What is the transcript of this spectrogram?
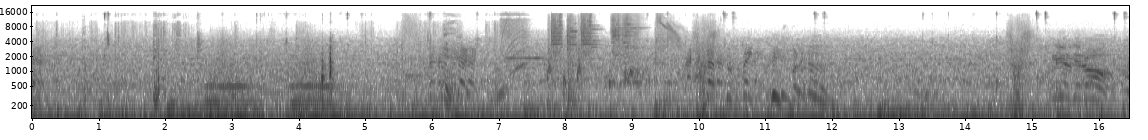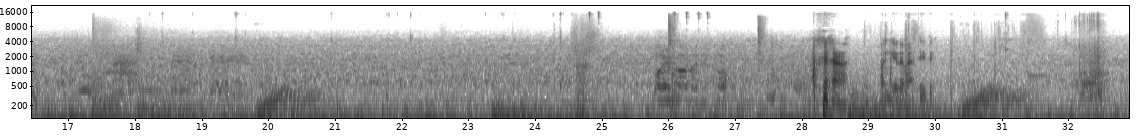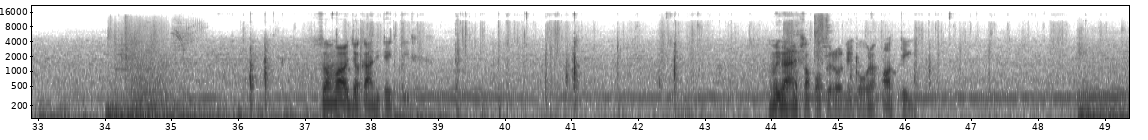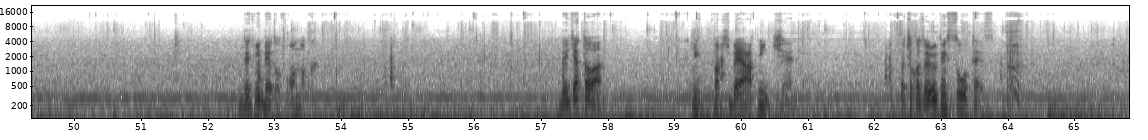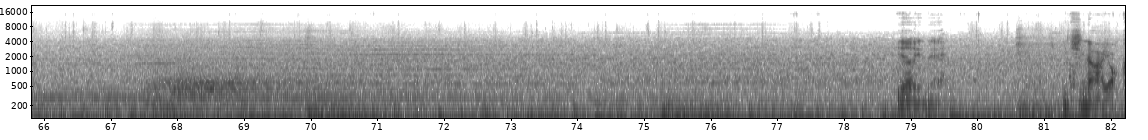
Szóval valahogy a candidate Amíg nem csapok Rodrigóra, addig. De mindent ott vannak. De egyáltalán más bejárt nincsen. Vagy csak az öröknek szólt ez? Csináljak?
